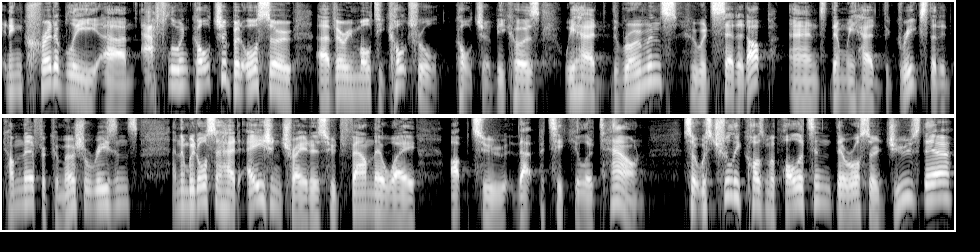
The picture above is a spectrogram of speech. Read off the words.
an incredibly um, affluent culture, but also a very multicultural culture because we had the Romans who had set it up, and then we had the Greeks that had come there for commercial reasons, and then we'd also had Asian traders who'd found their way up to that particular town. So it was truly cosmopolitan. There were also Jews there.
